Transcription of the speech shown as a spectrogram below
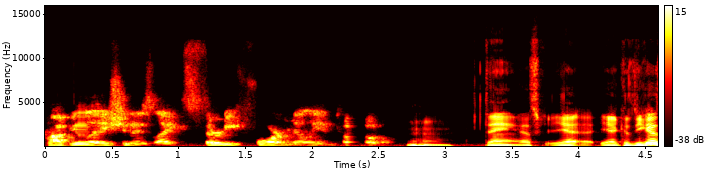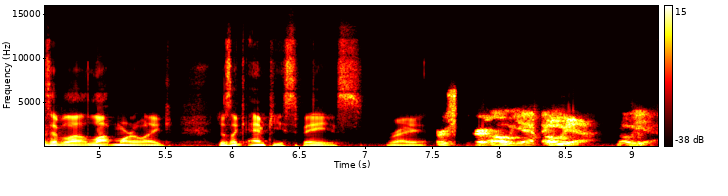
population is like 34 million total. Mhm. Dang, that's yeah, yeah. Because you guys have a lot, lot more like just like empty space, right? For sure. Oh yeah. Oh yeah, Oh yeah.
